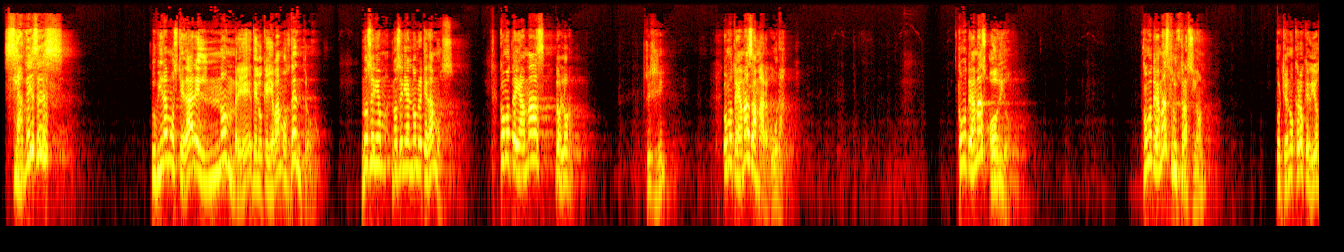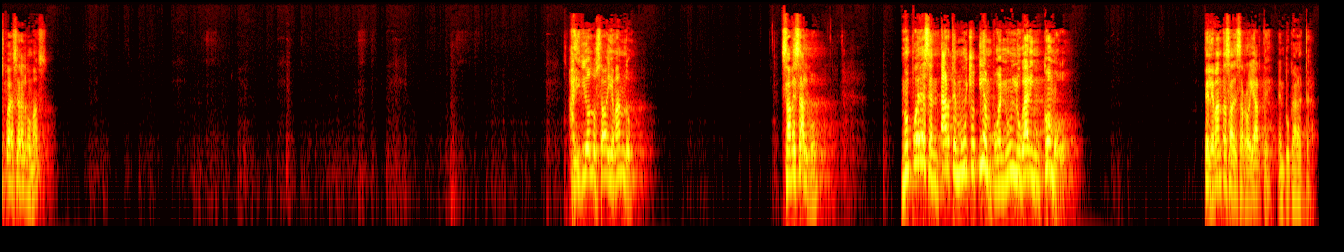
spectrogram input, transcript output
Si a veces tuviéramos que dar el nombre de lo que llevamos dentro, no sería, no sería el nombre que damos. ¿Cómo te llamas? Dolor. Sí, sí. ¿Cómo te llamas? Amargura. ¿Cómo te llamas? Odio. ¿Cómo te llamas? Frustración. Porque no creo que Dios pueda hacer algo más. Ahí Dios lo estaba llevando. ¿Sabes algo? No puedes sentarte mucho tiempo en un lugar incómodo. Te levantas a desarrollarte en tu carácter.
